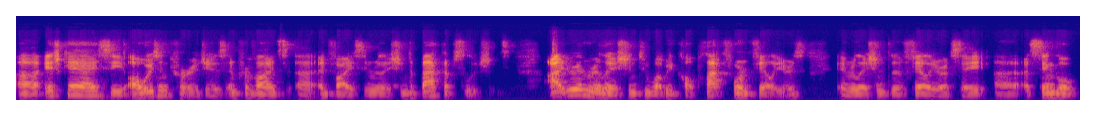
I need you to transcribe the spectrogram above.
uh, HKIAC always encourages and provides uh, advice in relation to backup solutions. Either in relation to what we call platform failures, in relation to the failure of, say, uh, a single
